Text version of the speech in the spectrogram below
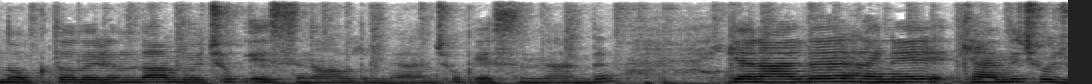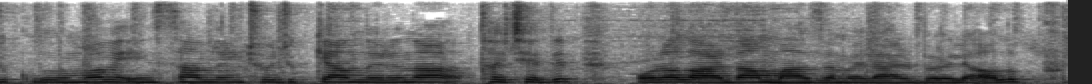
noktalarından böyle çok esin aldım yani çok esinlendim. Genelde hani kendi çocukluğuma ve insanların çocuk yanlarına taç edip oralardan malzemeler böyle alıp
